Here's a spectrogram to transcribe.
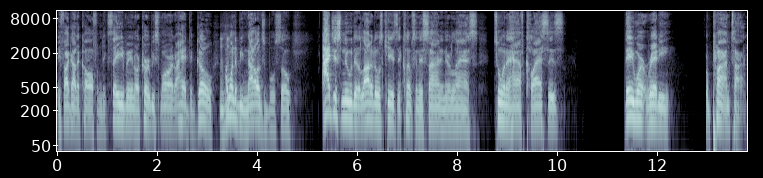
if I got a call from Nick Saban or Kirby Smart, I had to go. I Mhm. wanted to be knowledgeable, so I just knew that a lot of those kids that Clemson has signed in their last two and a half classes, they weren't ready for prime time,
